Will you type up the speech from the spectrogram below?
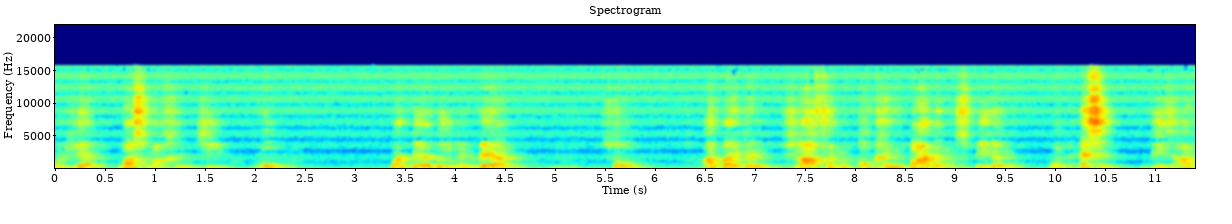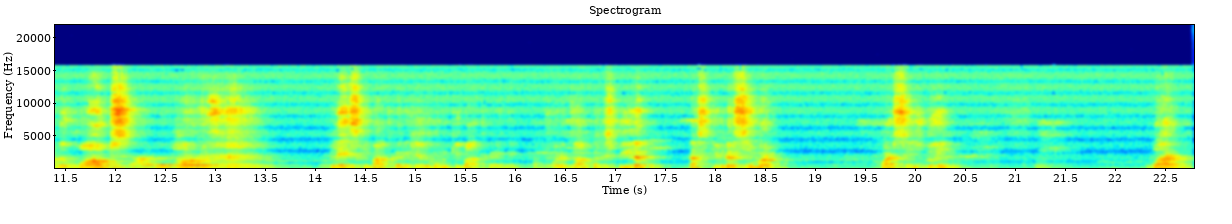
Und hier, was machen sie wo? What they are doing and where? So, arbeiten, schlafen, kochen, baden, spielen und essen. These are the verbs. हम लोग प्लेस की बात करेंगे रूम की बात करेंगे फॉर एग्ज़ाम्पल स्पीलन das Kinderzimmer what she is doing verb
